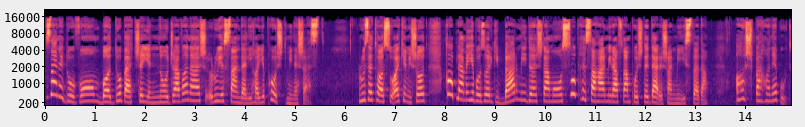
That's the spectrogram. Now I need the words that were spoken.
زن دوم با دو بچه نوجوانش روی صندلی های پشت می نشست. روز تاسوعا که می‌شد قابلمه بزرگی بر می داشتم و صبح سحر می رفتم پشت درشان می ایستادم. آش بهانه بود.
